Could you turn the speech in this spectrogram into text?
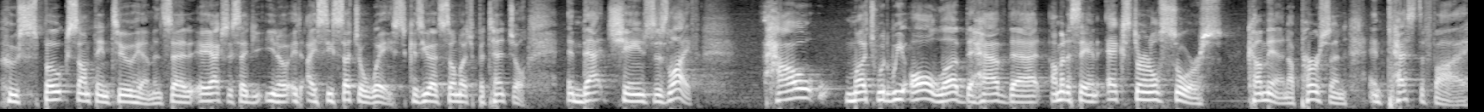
who spoke something to him and said he actually said you know i see such a waste because you have so much potential. And that changed his life. How much would we all love to have that i'm going to say an external source come in a person and testify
